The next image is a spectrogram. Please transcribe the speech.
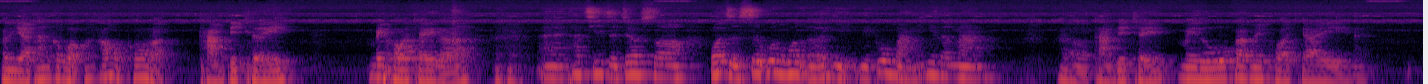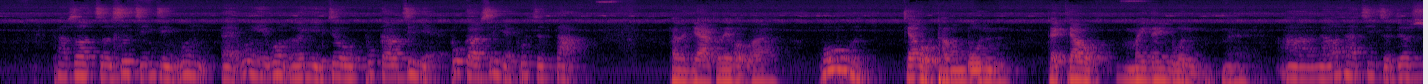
ภรรยาท่านก็บอกว่าเอ้าก็ถามเฉยๆไม่พอใจเหรอ 哎，他妻子就说：“我只是问问而已，你不满意了吗 เออถามเฉยๆไม่รู้ว่าไม่พอใจนะ ？”他说：“只是仅仅问，哎，问一问而已，就不高兴也不高兴也不知道。 ภรรยาก็เลยบอกว่าโอ้เจ้าทำบุญ แต่เจ้าไม่ได้บุญนะ 啊，然后他妻子就说：“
